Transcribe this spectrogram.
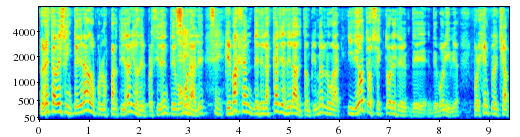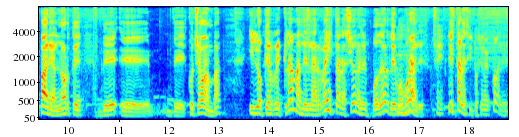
pero esta vez integrado por los partidarios del presidente Evo Morales, que bajan desde las calles del Alto, en primer lugar, y de otros sectores de, Bolivia, por ejemplo el Chapare al norte eh, de, Cochabamba, y lo que reclaman es la reinstalación en el poder de Evo Morales. Esta es la situación actual. ¿eh?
